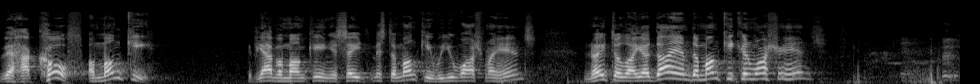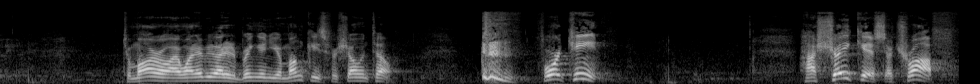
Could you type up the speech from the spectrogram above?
Vehakof, a monkey. If you have a monkey and you say, Mr. Monkey, will you wash my hands? the monkey can wash your hands. Tomorrow, I want everybody to bring in your monkeys for show and tell. 14. Hashakis, a trough.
